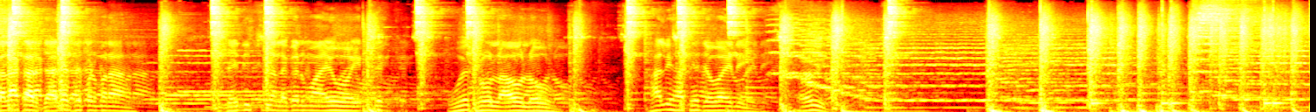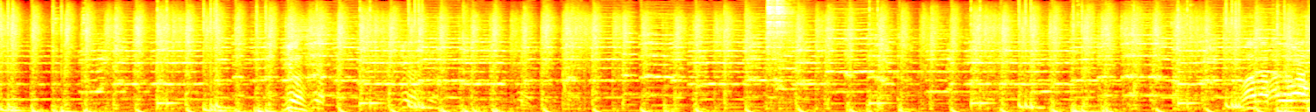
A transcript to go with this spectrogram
કલાકાર જાગે છે પણ મારા જયદીપસિંહના લગ્નમાં આવ્યો હોય હું થોડો લાવો લઉં. ખાલી હાથે જવાય નહીં. યો. વાહ બાપુ વાહ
